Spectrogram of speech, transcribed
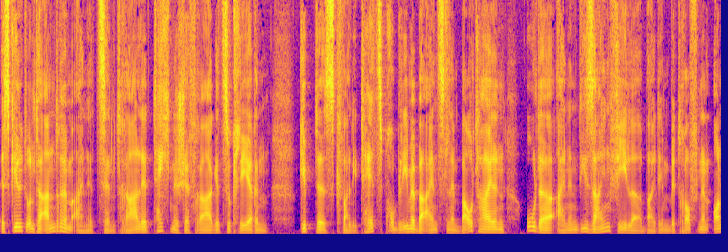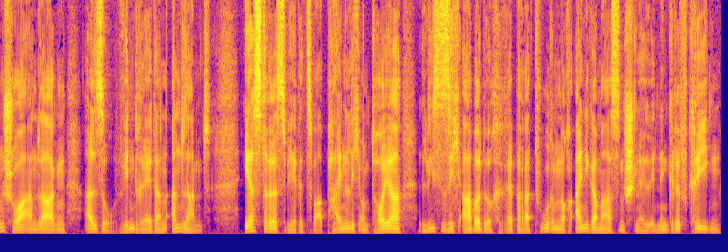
Es gilt unter anderem eine zentrale technische Frage zu klären. Gibt es Qualitätsprobleme bei einzelnen Bauteilen oder einen Designfehler bei den betroffenen Onshore-Anlagen, also Windrädern an Land. Ersteres wäre zwar peinlich und teuer, ließe sich aber durch Reparaturen noch einigermaßen schnell in den Griff kriegen.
